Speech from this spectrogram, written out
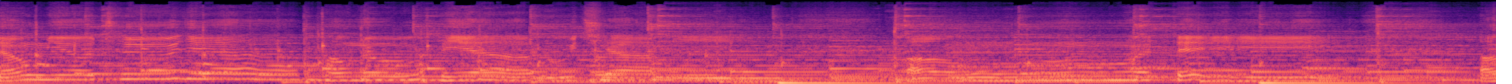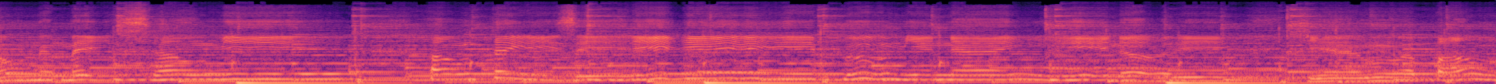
နောင်မြောထူးကြဖောင်းတော်ဖရာဦးချမည်အောင်အတိတ် အောင်နမိတ်ဆောင်မီအောင်သိစီဖူးမြင်နိုင်တော့ဒီကြံအပေါင်း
